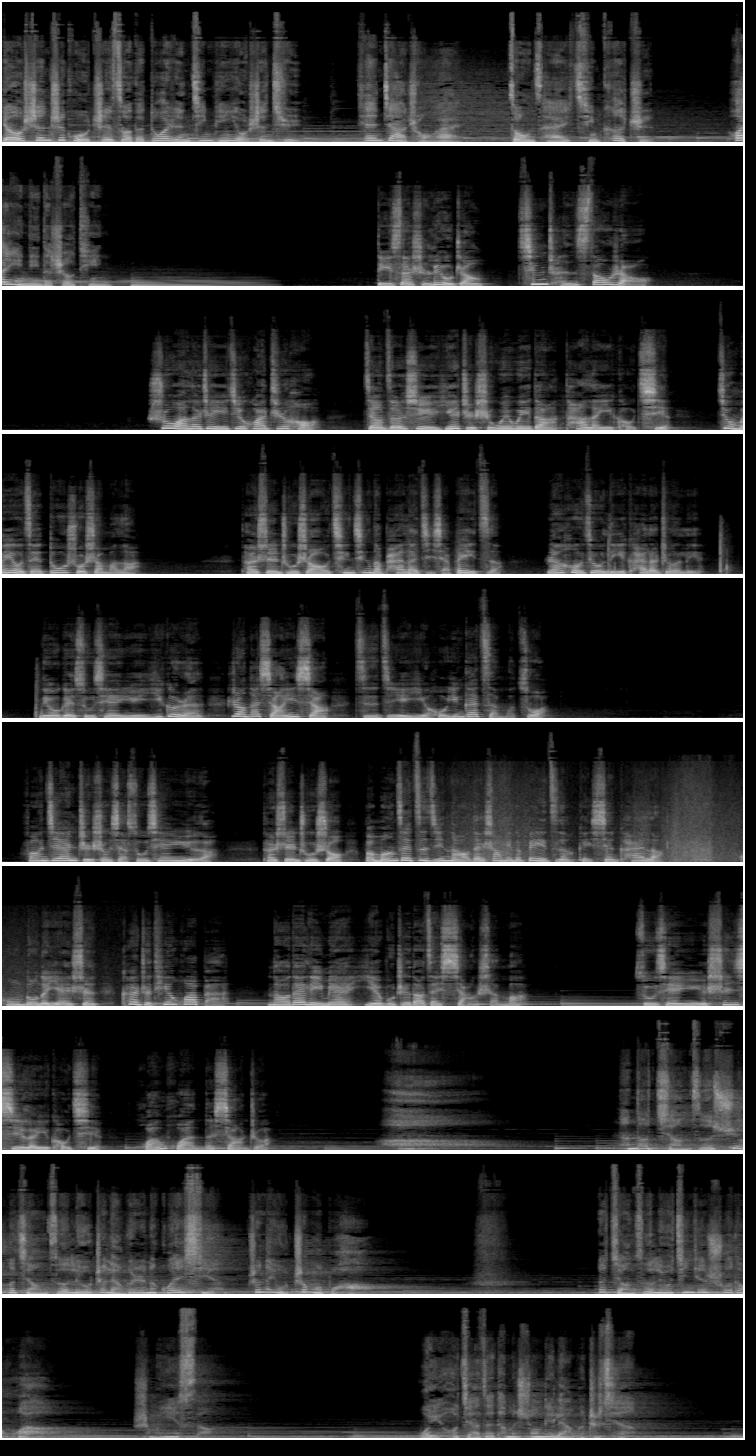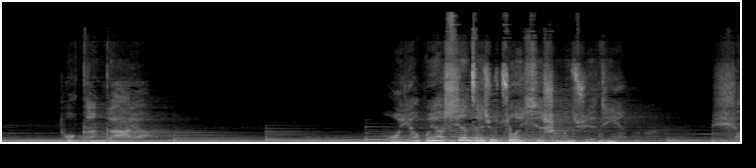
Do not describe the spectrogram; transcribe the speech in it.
由深之谷制作的多人精品有声剧《天价宠爱总裁请克制》，欢迎您的收听。第三十六章：清晨骚扰。说完了这一句话之后，蒋泽旭也只是微微的叹了一口气，就没有再多说什么了。他伸出手，轻轻的拍了几下被子。然后就离开了这里，留给苏千玉一个人，让他想一想自己以后应该怎么做。房间只剩下苏千玉了，他伸出手，把蒙在自己脑袋上面的被子给掀开了，空洞的眼神看着天花板，脑袋里面也不知道在想什么。苏千玉深吸了一口气，缓缓的想着：“那蒋泽旭和蒋泽流这两个人的关系真的有这么不好？那蒋泽流今天说的话什么意思啊？我以后夹在他们兄弟两个之间，多尴尬呀！我要不要现在就做一些什么决定？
